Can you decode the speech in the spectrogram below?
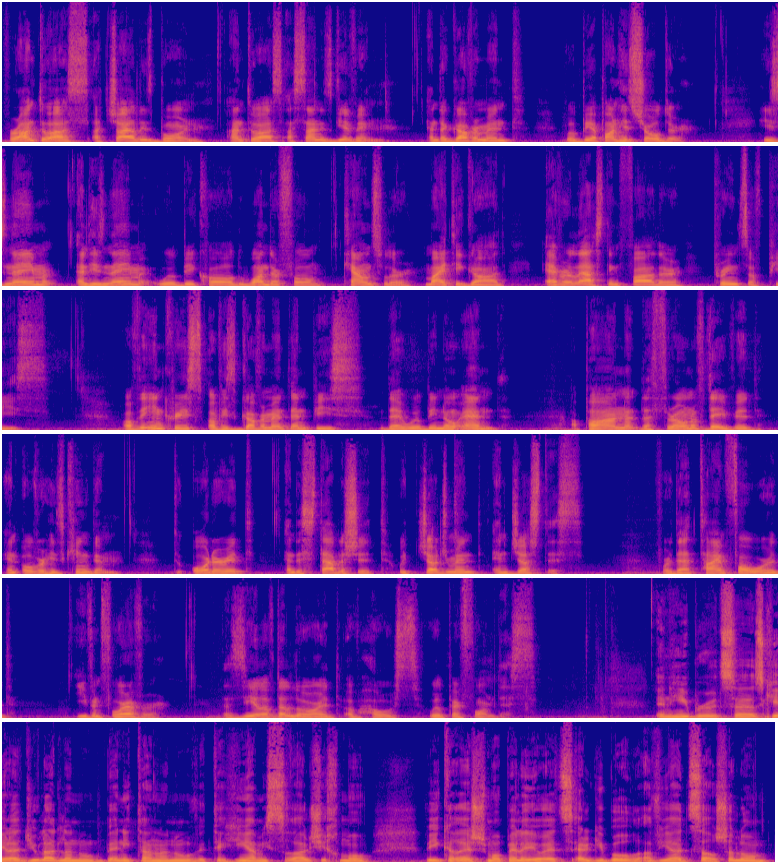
For unto us a child is born, unto us a son is given, and the government will be upon his shoulder. His name and his name will be called Wonderful, Counselor, Mighty God, Everlasting Father, Prince of Peace. Of the increase of his government and peace there will be no end, upon the throne of David and over his kingdom, to order it and establish it with judgment and justice for that time forward, even forever. The zeal of the Lord of hosts will perform this. In Hebrew it says, כי ילד יולד לנו, בן ניתן לנו, ותהי המשרה על שכמו, ויקרא שמו פלא יועץ, אל גיבור, אביעד שר שלום.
